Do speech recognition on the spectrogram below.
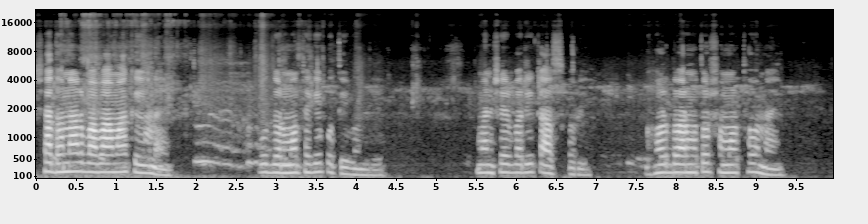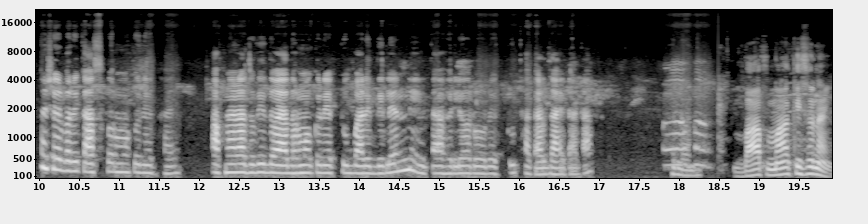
সাধনার বাবা মা কেউ নাই। ও জন্ম থেকে প্রতিবন্ধী। মানুষের বাড়ি কাজ করে। ঘর দেওয়ার মতো সামর্থ্যও নাই। মানুষের বাড়ি কাজকর্ম করে খায়। আপনারা যদি দয়া ধর্ম করে একটু বাড়ি দিলেন নি তাহলে ওর ওর একটু থাকার জায়গাটা হলো না। বাপ মা কিছু নাই।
